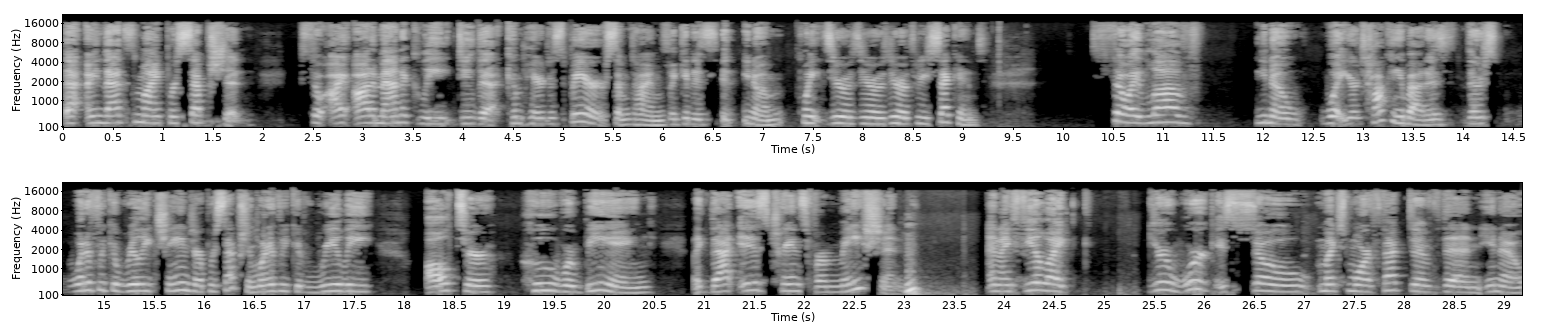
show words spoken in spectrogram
That I mean, that's my perception. So I automatically do that compared to spare sometimes. Like it is, it, you know, point zero zero zero three seconds. So I love, you know, what you're talking about is there's what if we could really change our perception? What if we could really alter who we're being, like that is transformation. Mm-hmm. And I feel like your work is so much more effective than, you know,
